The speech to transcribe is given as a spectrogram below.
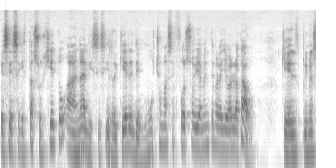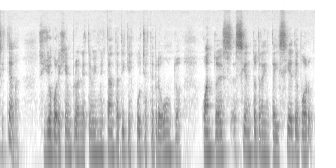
Es ese que está sujeto a análisis y requiere de mucho más esfuerzo, obviamente, para llevarlo a cabo, que el primer sistema. Si yo, por ejemplo, en este mismo instante a ti que escuchas te pregunto cuánto es 137 por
